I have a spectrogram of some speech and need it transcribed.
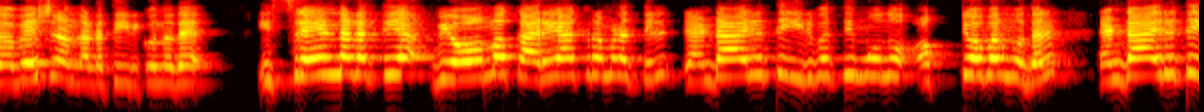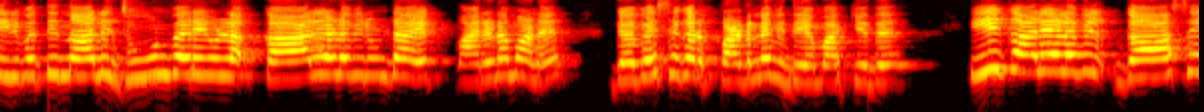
ഗവേഷണം നടത്തിയിരിക്കുന്നത്. ഇസ്രയേൽ നടത്തിയ വ്യോമ കരയാക്രമണത്തിൽ രണ്ടായിരത്തി ഇരുപത്തി മൂന്ന് ഒക്ടോബർ മുതൽ രണ്ടായിരത്തി ഇരുപത്തിനാല് ജൂൺ വരെയുള്ള കാലയളവിലുണ്ടായ മരണമാണ് ഗവേഷകർ പഠന വിധേയമാക്കിയത് ഈ കാലയളവിൽ എണ്ണം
